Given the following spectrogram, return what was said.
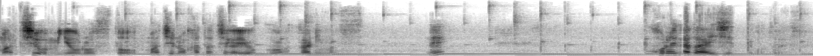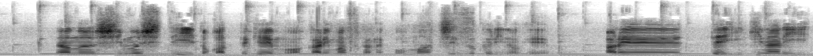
街を見下ろすと、街の形がよくわかります。ねこれが大事ってことです。あの、シムシティとかってゲームわかりますかね？こう、街づくりのゲーム。あれっていきなり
